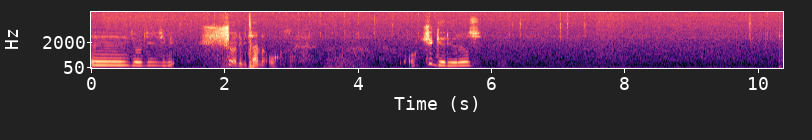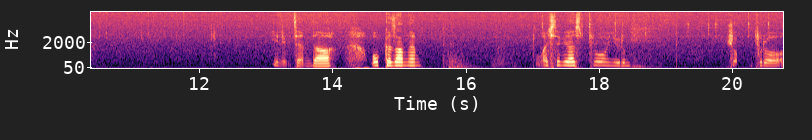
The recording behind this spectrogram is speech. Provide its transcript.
Ee, gördüğünüz gibi şöyle bir tane ok. Okçu görüyoruz. Yine bir tane daha. Ok kazandım. Bu maçta biraz pro oynuyorum. Çok pro.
